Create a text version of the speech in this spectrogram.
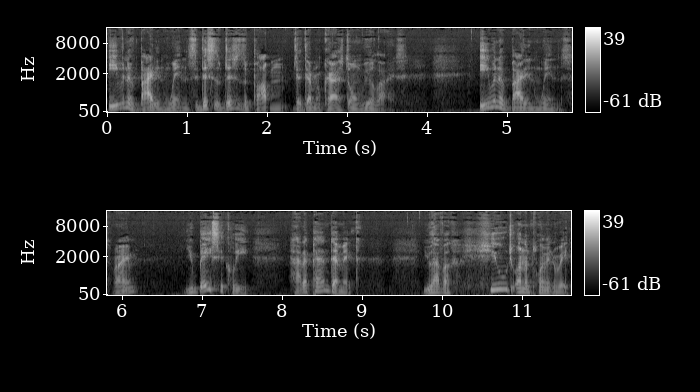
even if Biden wins, this is this is the problem that Democrats don't realize. Even if Biden wins, right? You basically had a pandemic. You have a huge unemployment rate,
